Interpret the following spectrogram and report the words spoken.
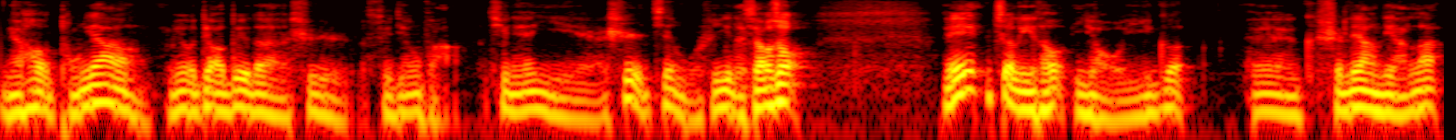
然后同样没有掉队的是水晶坊，去年也是近五十亿的销售。哎，这里头有一个，呃，是亮点了，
